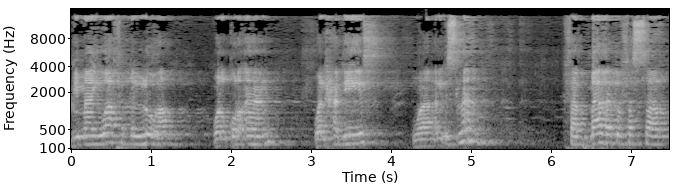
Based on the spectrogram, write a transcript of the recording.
بما يوافق اللغة والقرآن والحديث والإسلام. فماذا تفسر؟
